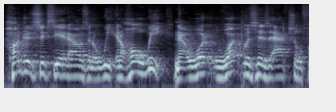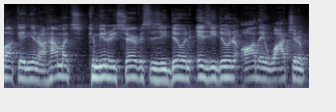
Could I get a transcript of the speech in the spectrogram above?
168 hours in a week, in a whole week. Now, what what was his actual fucking, you know, how much community service is he doing? Is he doing? Are they watching him?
